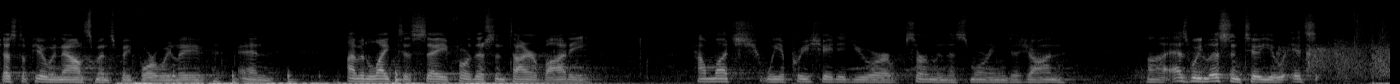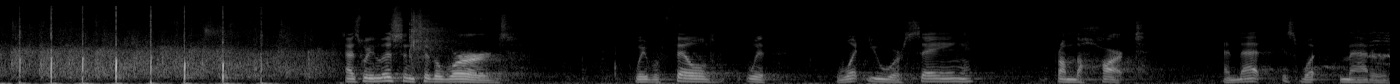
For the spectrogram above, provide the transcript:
Just a few announcements before we leave. And I would like to say for this entire body how much we appreciated your sermon this morning, Dejan. Uh, as we listen to you, it's. As we listen to the words, we were filled with what you were saying from the heart. And that is what matters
